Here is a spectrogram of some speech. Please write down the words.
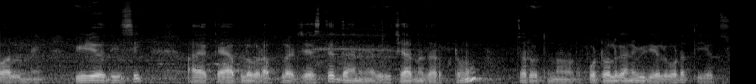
వాళ్ళని వీడియో తీసి ఆ యొక్క యాప్లో కూడా అప్లోడ్ చేస్తే దాని మీద విచారణ జరపడము జరుగుతుంది అనమాట ఫోటోలు కానీ వీడియోలు కూడా తీయొచ్చు.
